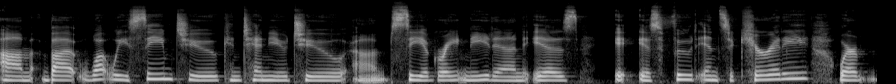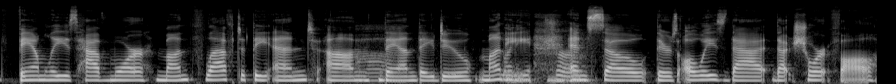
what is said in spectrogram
Um, but what we seem to continue to um, see a great need in is is food insecurity, where families have more month left at the end um, ah. than they do money, right. sure. and so there's always that that shortfall.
